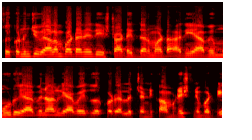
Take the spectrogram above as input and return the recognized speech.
సో ఇక్కడ నుంచి వేలంపాట అనేది స్టార్ట్ అవుతుంది అనమాట అది యాభై మూడు యాభై నాలుగు యాభై ఐదు వరకు కూడా వెళ్ళొచ్చండి కాంపిటీషన్ని బట్టి.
